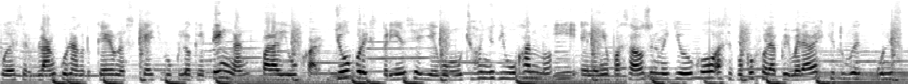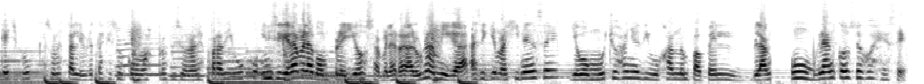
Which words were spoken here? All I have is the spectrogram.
puede ser blanco una croquera un sketchbook lo que tengan para dibujar. Yo por experiencia llevo muchos años dibujando y el año pasado, si no me equivoco, hace poco fue la primera vez que tuve un sketchbook, que son estas libretas que son como más profesionales para dibujo. Y ni siquiera me la compré yo, o sea, me la regaló una amiga. Así que imagínense, llevo muchos años dibujando en papel blanco. Un gran consejo es ese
